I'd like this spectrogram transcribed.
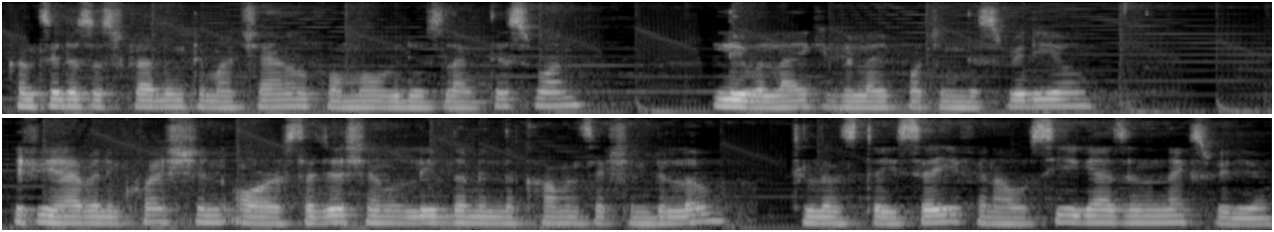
Consider subscribing to my channel for more videos like this one. Leave a like if you like watching this video. If you have any question or suggestion, leave them in the comment section below. Till then stay safe and I will see you guys in the next video.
